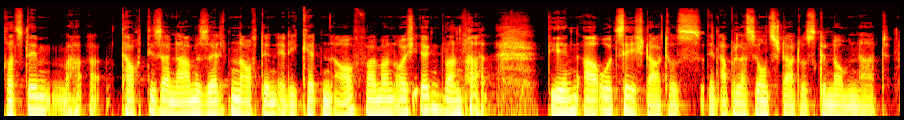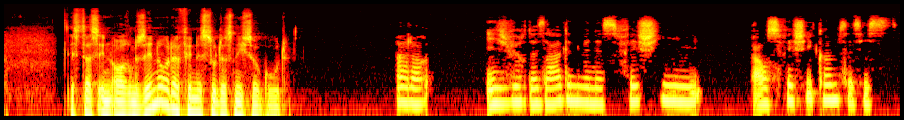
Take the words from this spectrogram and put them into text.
Trotzdem taucht dieser Name selten auf den Etiketten auf, weil man euch irgendwann mal den AOC-Status, den Appellationsstatus genommen hat. Ist das in eurem Sinne oder findest du das nicht so gut? Alors, ich würde sagen, wenn es Fischi aus Fischi kommt, es ist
